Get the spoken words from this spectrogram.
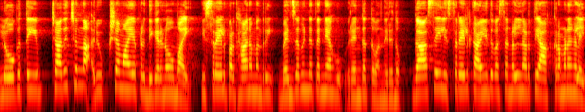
ലോകത്തെയും ചതിച്ചെന്ന രൂക്ഷമായ പ്രതികരണവുമായി ഇസ്രയേൽ പ്രധാനമന്ത്രി ബെഞ്ചമിൻ നെതന്യാഹു രംഗത്ത് വന്നിരുന്നു. ഗാസയിൽ ഇസ്രയേൽ കഴിഞ്ഞ ദിവസങ്ങളിൽ നടത്തിയ ആക്രമണങ്ങളിൽ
